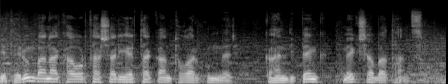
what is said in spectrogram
Եթերում բանակ հաղորդաշարի հերթական թողարկումներ։ Կհանդիպենք մեկ շաբաթ անց։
